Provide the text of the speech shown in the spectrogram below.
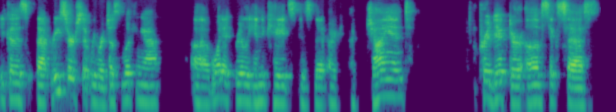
Because that research that we were just looking at, uh, what it really indicates is that a, a giant predictor of success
